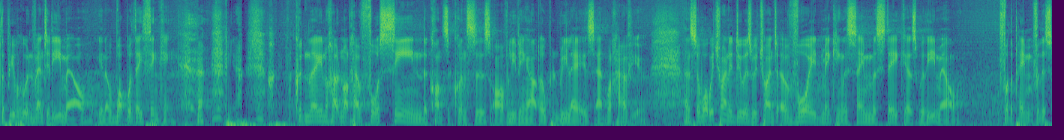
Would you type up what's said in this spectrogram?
the people who invented email, you know, what were they thinking? you know, couldn't they not have foreseen the consequences of leaving out open relays and what have you? And so what we're trying to do is we're trying to avoid making the same mistake as with email for the payment for this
